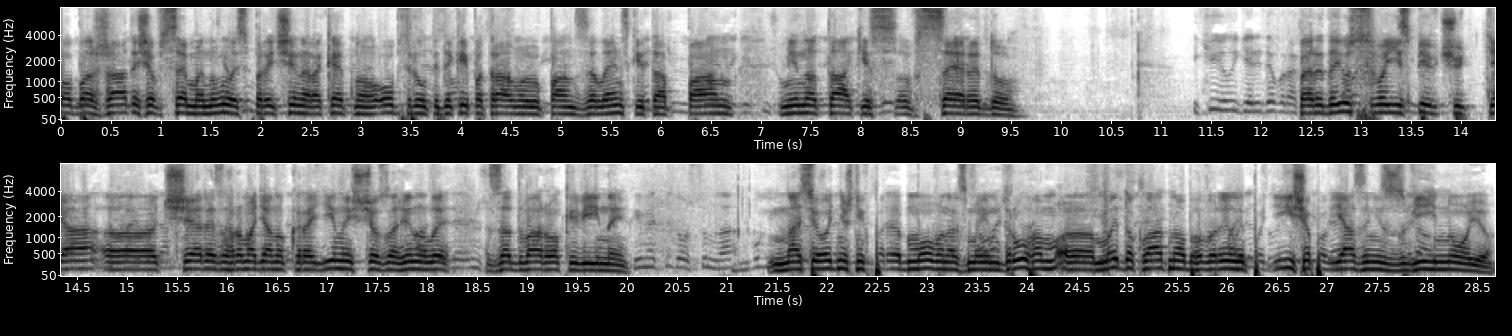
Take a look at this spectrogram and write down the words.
побажати, щоб все минулось з причини ракетного обстрілу, під який потрапив пан Зеленський та пан Мінотакіс в середу. Передаю свої співчуття е, через громадян України, що загинули за два роки війни. На сьогоднішніх перемовинах з моїм другом е, ми докладно обговорили події, що пов'язані з війною.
